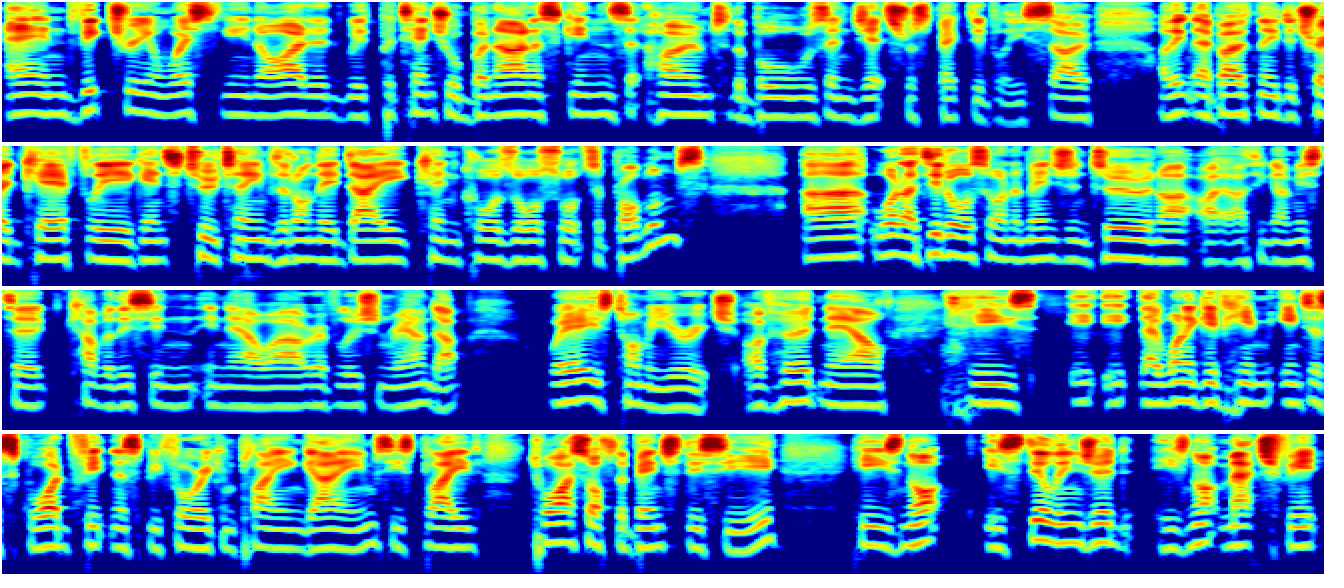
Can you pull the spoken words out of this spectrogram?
And victory in Western United with potential banana skins at home to the Bulls and Jets respectively. So I think they both need to tread carefully against two teams that on their day can cause all sorts of problems. Uh, what I did also want to mention too, and I, I think I missed to cover this in in our uh, Revolution Roundup. Where is Tomi Juric? I've heard now he's he, he- they want to give him into squad fitness before he can play in games. He's played twice off the bench this year. He's not. He's still injured. He's not match fit.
